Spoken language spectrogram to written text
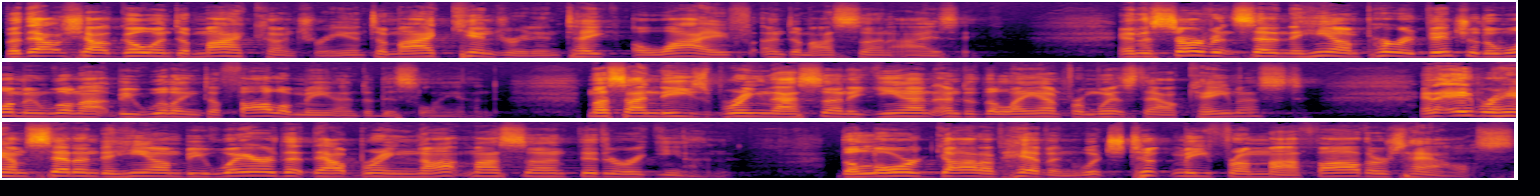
But thou shalt go into my country, and to my kindred, and take a wife unto my son Isaac. And the servant said unto him, Peradventure the woman will not be willing to follow me unto this land. Must I needs bring thy son again unto the land from whence thou camest? And Abraham said unto him, Beware that thou bring not my son thither again. The Lord God of heaven, which took me from my father's house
